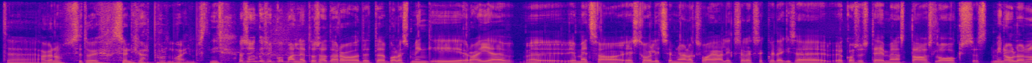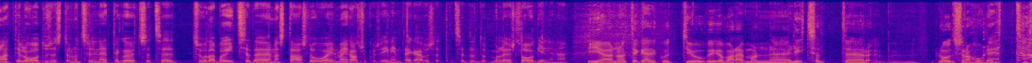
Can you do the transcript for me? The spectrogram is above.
et äh, aga noh, see toimub, see on igal pool maailmas nii. aga see on, see on kummaline, et osad arvavad, et tõepoolest mingi raie äh, ja metsa eest hoolitsemine oleks vajalik selleks, et kuidagi see ökosüsteem ennast taaslooks, sest minul on alati loodusest olnud selline ettekujutus, et see suudab õitseda ja ennast taasluua ilma igasuguse inimtegevuseta, et see tundub mulle just loogiline. ja noh, tegelikult ju kõige parem on äh, lihtsalt loodus rahule jätta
